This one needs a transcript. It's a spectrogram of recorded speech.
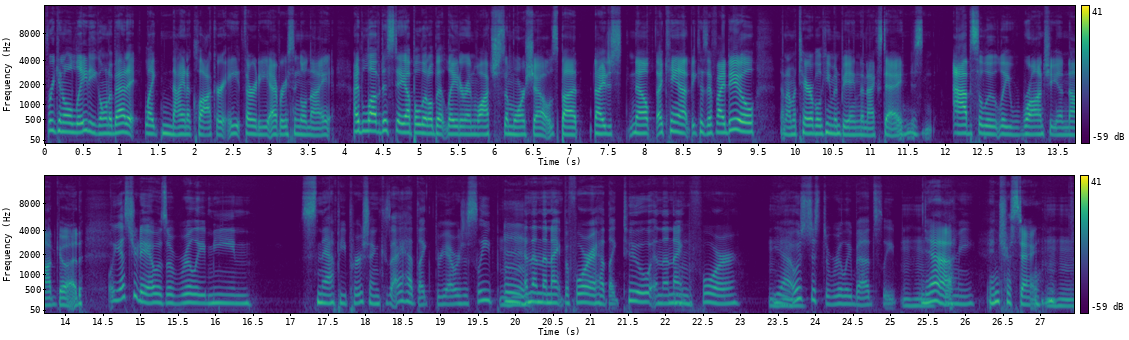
freaking old lady going to bed at like nine o'clock or eight thirty every single night. I'd love to stay up a little bit later and watch some more shows, but I just no, I can't because if I do, then I'm a terrible human being the next day. Just absolutely raunchy and not good. Well, yesterday I was a really mean, snappy person because I had like three hours of sleep, Mm. and then the night before I had like two, and the night Mm. before, yeah, it Mhm. was just a really bad sleep Mm-hmm. Yeah. for me. Interesting. Mm-hmm.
